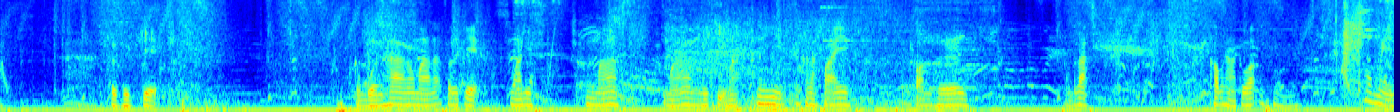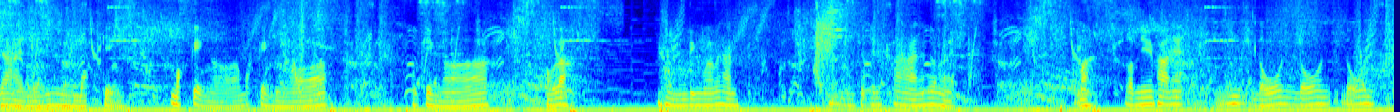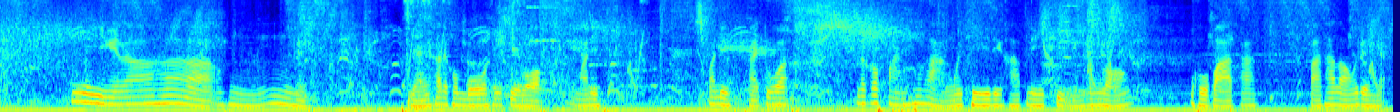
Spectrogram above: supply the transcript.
ซาสึเกะกระบวนห้าก็มาแล้วซาสึเกะมาดิมามามิกิมานี่ขนาดไฟตอนเพลิง ทำปะล่ะเข้าไปหาตัวก็ไม่ได้เลยนี่มันบล็อกเก่งบล็อกเก่งเหรอบล็อกเก่งเหรอบล็อกเก่งเหรอเอาล่ะดึงมาไม่ทันจะเป็นค่านะเพื่อนมารอบนี้ไม่พลาดแน่โดนโดนโดนนี่ไงล่ะอื้อหืออย่าให้ข้าได้คอมโบที่เจบอกมาดิมาดิหายตัว แล้วก็ฟันข้างหลังไว้ทีดิครับนี่กี่ต้องร้อง โอ้โหปลาท่าปลาท่าร้องไม่เดินเนี่ย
